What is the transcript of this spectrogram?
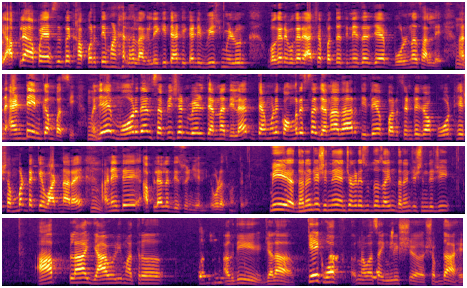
की आपल्या अपयशाचं खापर ते म्हणायला लागले की त्या ठिकाणी विष मिळून वगैरे वगैरे अशा पद्धतीने जर जे बोलणं चालले. आणि अँटी इन्कम्पसी म्हणजे मोर दॅन सफिशियंट वेळ त्यांना दिलाय. त्यामुळे काँग्रेसचा जनाधार तिथे पर्सेंटेज ऑफ वोट हे शंभर टक्के वाढणार आहे. आणि ते आपल्याला दिसून येईल. एवढंच म्हणतो मी. मी धनंजय शिंदे यांच्याकडे सुद्धा जाईन. धनंजय शिंदेजी आपला यावेळी मात्र अगदी ज्याला केक वॉक नावाचा इंग्लिश शब्द आहे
